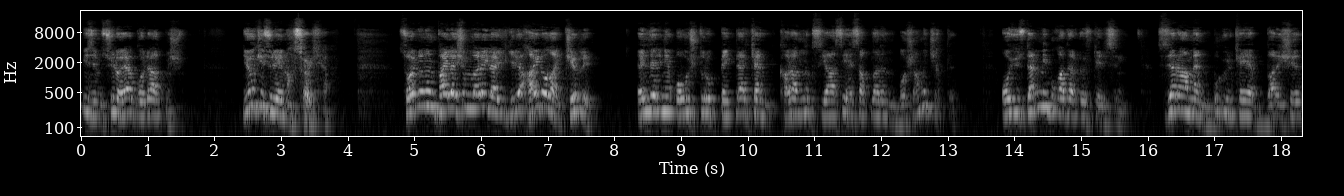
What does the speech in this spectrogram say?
Bizim Sülo'ya golü atmış. Diyor ki Süleyman Soylu'ya. Soylu'nun paylaşımlarıyla ilgili hayrola kirli. Ellerini ovuşturup beklerken karanlık siyasi hesapların boşa mı çıktı? O yüzden mi bu kadar öfkelisin? Size rağmen bu ülkeye barışı,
